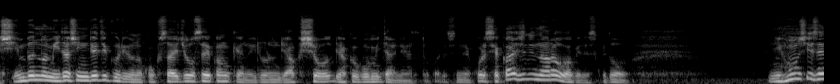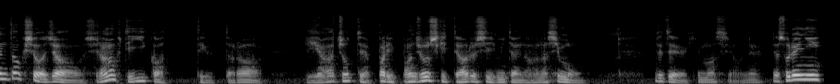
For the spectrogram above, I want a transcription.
新聞の見出しに出てくるような国際情勢関係のいろいろな略称略語みたいなやつとかですねこれ世界史で習うわけですけど日本史選択肢はじゃあ知らなくていいかって言ったらいやちょっとやっぱり一般常識ってあるしみたいな話も出てきますよね。でそれに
